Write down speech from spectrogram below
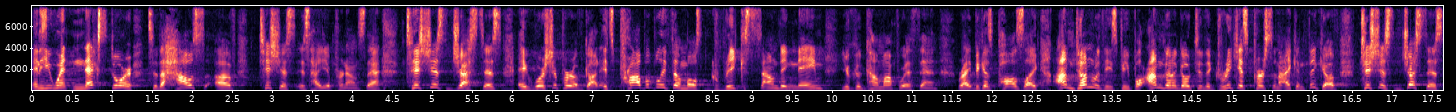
and he went next door to the house of Titius is how you pronounce that. Titius Justus, a worshiper of God. It's probably the most Greek sounding name you could come up with then, right? Because Paul's like, I'm done with these people. I'm going to go to the Greekest person I can think of, Titius Justus,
